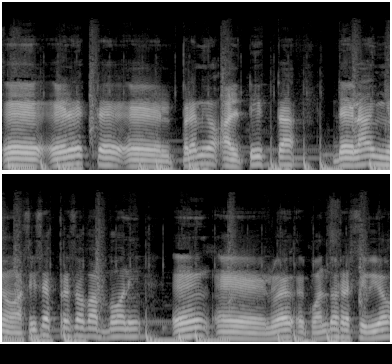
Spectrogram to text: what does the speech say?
eh, el, este, el premio artista del año. Así se expresó Bad Bunny en, eh, cuando recibió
